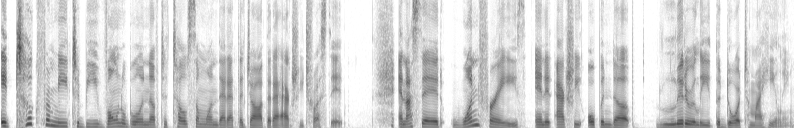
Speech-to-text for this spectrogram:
it took for me to be vulnerable enough to tell someone that at the job that I actually trusted. And I said one phrase, and it actually opened up literally the door to my healing.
